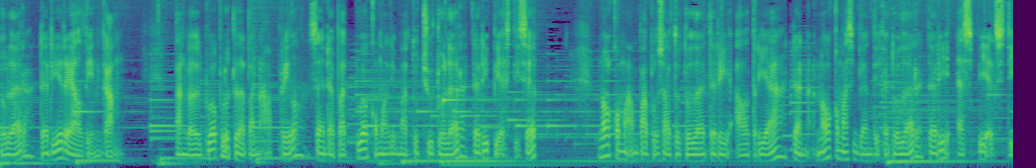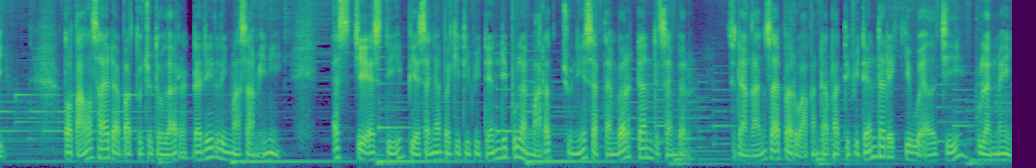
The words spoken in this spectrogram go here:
dolar dari Realty Income. Tanggal 28 April saya dapat 2,57 dolar dari BSDZ, 0,41 dolar dari Altria, dan 0,93 dolar dari SPHD. Total saya dapat 7 dolar dari 5 saham ini. SCSD biasanya bagi dividen di bulan Maret, Juni, September, dan Desember. Sedangkan saya baru akan dapat dividen dari QLG bulan Mei,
